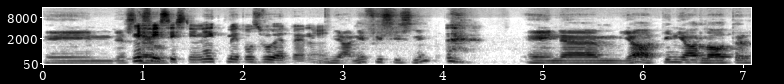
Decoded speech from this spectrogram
En dis Nie nou- fisies nie, net met ons woorde nie. Ja, nie fisies nie. En ehm um, ja, 10 jaar later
